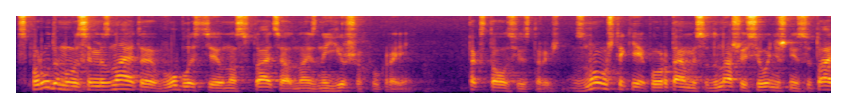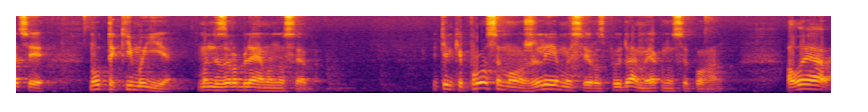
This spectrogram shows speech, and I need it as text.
Спорудами, ви самі знаєте, в області у нас ситуація одна із найгірших в Україні. Так сталося історично. Знову ж таки, повертаємося до нашої сьогоднішньої ситуації. Ну, такі ми є. Ми не заробляємо на себе. Ми тільки просимо, жаліємося і розповідаємо, як воно все погано. Але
